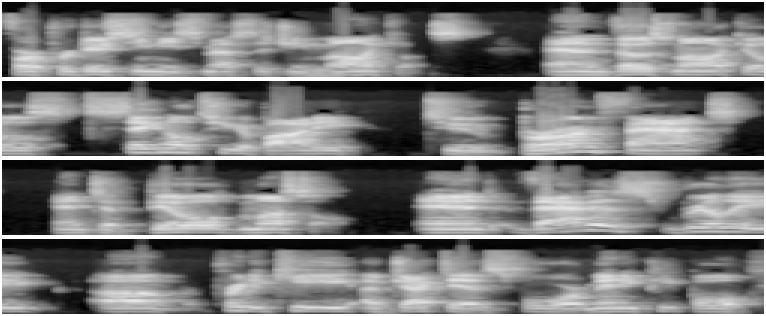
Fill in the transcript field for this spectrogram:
for producing these messaging molecules. And those molecules signal to your body to burn fat and to build muscle. And that is really uh, pretty key objectives for many people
